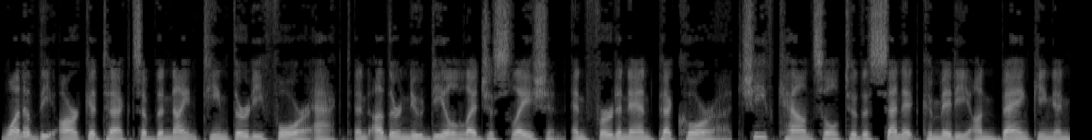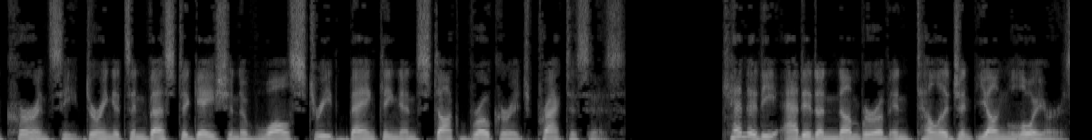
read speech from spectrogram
one of the architects of the 1934 Act and other New Deal legislation and Ferdinand Pecora chief counsel to the Senate Committee on Banking and Currency during its investigation of Wall Street banking and stock brokerage practices. Kennedy added a number of intelligent young lawyers,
